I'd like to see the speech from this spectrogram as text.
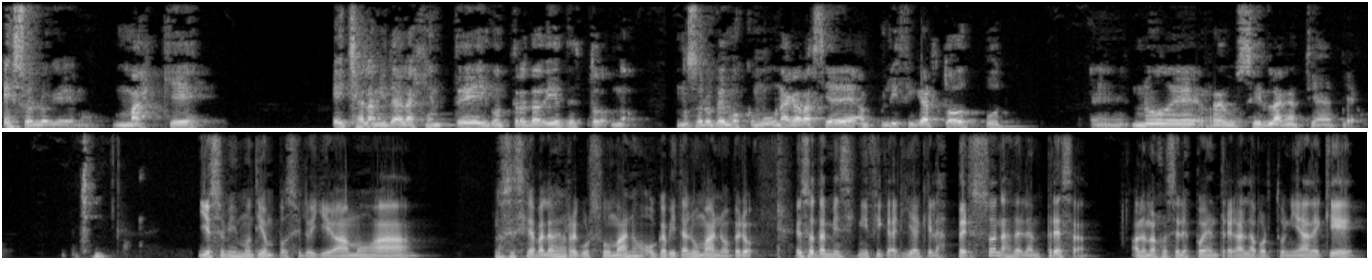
Eso es lo que vemos. Más que echa la mitad de la gente y contrata 10 de esto. No. Nosotros vemos como una capacidad de amplificar tu output, eh, no de reducir la cantidad de Y eso al mismo tiempo, si lo llevamos a, no sé si la palabra es recurso humano o capital humano, pero eso también significaría que las personas de la empresa, a lo mejor se les puede entregar la oportunidad de que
